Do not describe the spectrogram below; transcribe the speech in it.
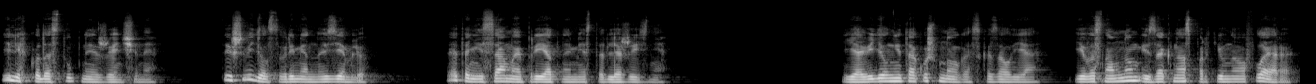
и легкодоступные женщины. Ты ж видел современную Землю. Это не самое приятное место для жизни». «Я видел не так уж много», – сказал я, – «и в основном из окна спортивного флайера,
